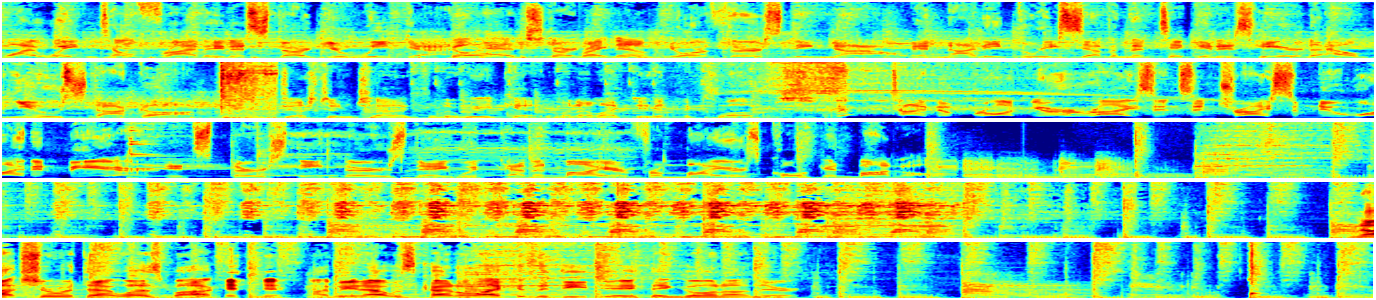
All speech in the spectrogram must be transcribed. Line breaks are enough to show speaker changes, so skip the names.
Why wait until Friday to start your weekend?
Go ahead, start right now.
You're thirsty now, and 93.7 The Ticket is here to help you stock up.
Just in time for the weekend when I like to hit the clubs.
Time to broaden your horizons and try some new wine and beer. It's Thirsty Thursday with Kevin Meyer from Meyer's Cork and Bottle.
Not sure what that was, Bach. I mean, I was kind of liking the DJ thing going on there.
